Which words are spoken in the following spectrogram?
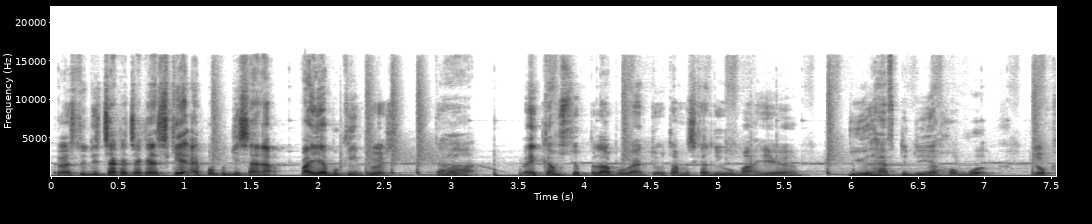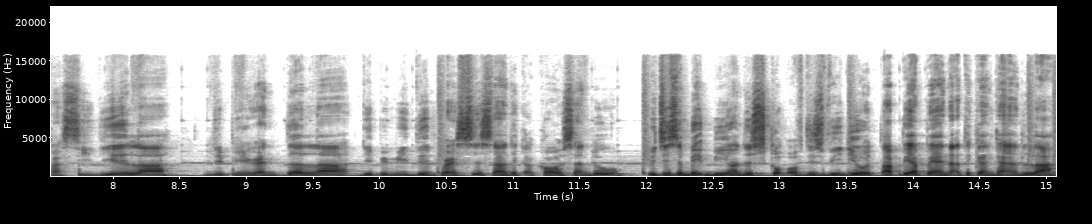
lepas tu dia cakap-cakap sikit, I pun pergi sana, bayar booking terus. Tak, When it comes to pelaburan, terutama sekali rumah ya, you have to do your homework. Lokasi dia lah, dia punya rental lah, dia punya median prices lah dekat kawasan tu. Which is a bit beyond the scope of this video. Tapi apa yang nak tekankan adalah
